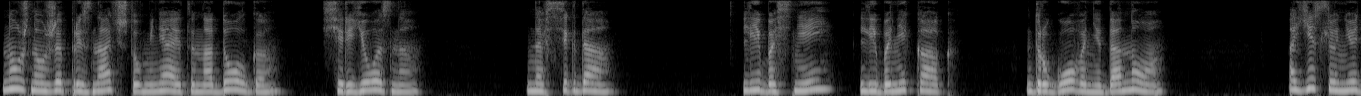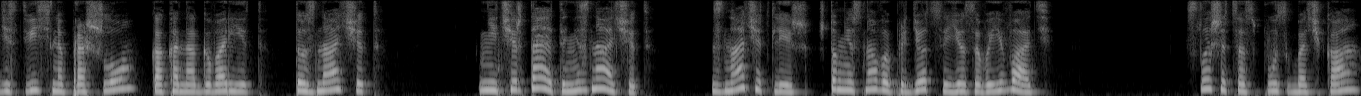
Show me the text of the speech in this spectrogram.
Нужно уже признать, что у меня это надолго, серьезно, навсегда. Либо с ней, либо никак. Другого не дано. А если у нее действительно прошло, как она говорит, то значит... Ни черта это не значит. Значит лишь, что мне снова придется ее завоевать. Слышится спуск бачка,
